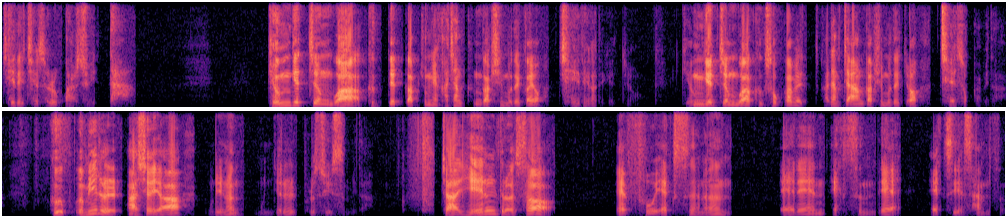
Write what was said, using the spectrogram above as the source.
최대 최소를 구할 수 있다. 경계점과 극대값 중에 가장 큰 값이 뭐 될까요? 최대가 되겠죠. 경계점과 극소값의 가장 작은 값이 뭐 됐죠? 최소값이다. 그 범위를 아셔야 우리는 문제를 풀 수 있습니다. 자, 예를 들어서 fx는 lnx인데 x의 3승.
